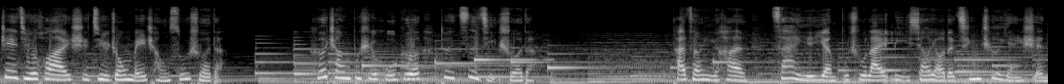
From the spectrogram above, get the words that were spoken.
这句话是剧中梅长苏说的，何尝不是胡歌对自己说的？他曾遗憾再也演不出来李逍遥的清澈眼神，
